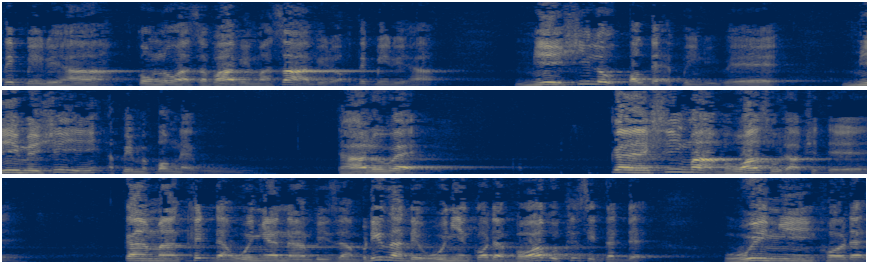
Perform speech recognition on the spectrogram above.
သစ်ပင်တွေဟာအကုန်လုံးကစဘာပင်မှာစပြီးတော့အသစ်ပင်တွေဟာမြေရှိလို့ပေါက်တဲ့အပင်တွေပဲမြေမရှိရင်အပင်မပေါက်နိုင်ဘူးဒါလိုပဲကံရှိမှဘဝဆိုတာဖြစ်တယ်ကမ္မခိတ္တဝိညာဏံပိဇံပရိသတ်တဲ့ဝိညာဉ်ခေါ်တဲ့ဘဝကိုဖြစ်စေတတ်တဲ့ဝိညာဉ်ခေါ်တဲ့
